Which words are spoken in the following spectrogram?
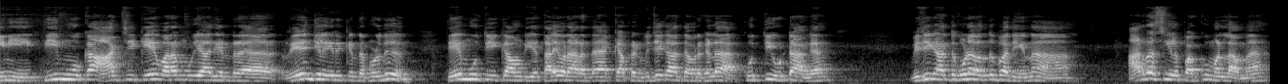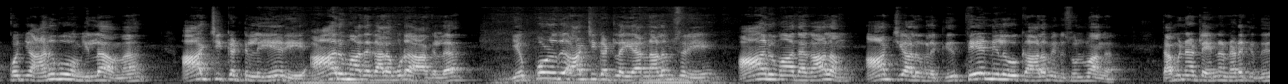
இனி திமுக ஆட்சிக்கே வர முடியாது என்ற ரேஞ்சில் இருக்கின்ற பொழுது தேமுதிகவுடைய தலைவராக இருந்த கேப்டன் விஜயகாந்த் அவர்களை குத்தி விட்டாங்க. விஜயகாந்த் கூட வந்து பார்த்தீங்கன்னா அரசியல் பக்குவம் இல்லாமல் கொஞ்சம் அனுபவம் இல்லாமல் ஆட்சி கட்டில் ஏறி ஆறு மாத காலம் கூட ஆகலை. எப்பொழுது ஆட்சி கட்டில் ஏறினாலும் சரி ஆறு மாத காலம் ஆட்சியாளர்களுக்கு தேர்நிலவு காலம் என்று சொல்லுவாங்க. தமிழ்நாட்டில் என்ன நடக்குது?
